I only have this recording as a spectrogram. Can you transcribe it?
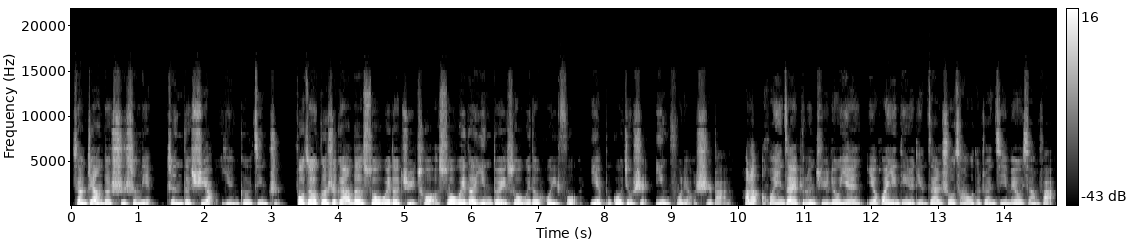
像这样的师生恋，真的需要严格禁止。否则，各式各样的所谓的举措、所谓的应对、所谓的回复，也不过就是应付了事罢了。好了，欢迎在评论区留言，也欢迎订阅、点赞、收藏我的专辑。没有想法，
